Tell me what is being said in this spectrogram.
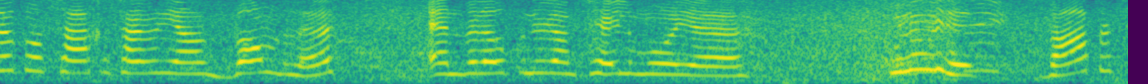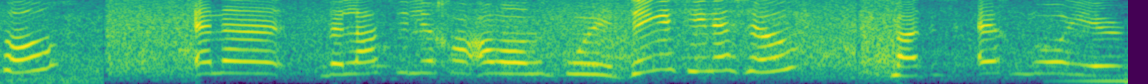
Net ook al zagen, zijn we nu aan het wandelen. En we lopen nu langs hele mooie, hoe noem je dit? Waterval. En eh, we laten jullie gewoon allemaal mooie dingen zien en zo. Maar het is echt mooi hier.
